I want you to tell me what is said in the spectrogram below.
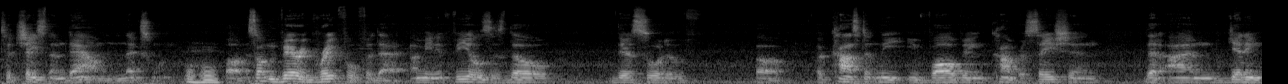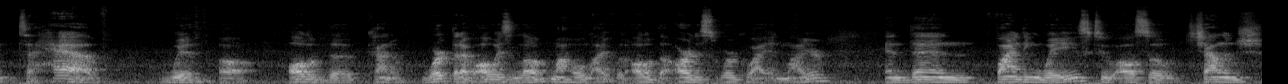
to chase them down in the next one. hmm Uh, so I'm very grateful for that. I mean, it feels as though there's sort of uh, a constantly evolving conversation that I'm getting to have with uh, all of the kind of work that I've always loved my whole life, with all of the artists' work who I admire, and then finding ways to also challenge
